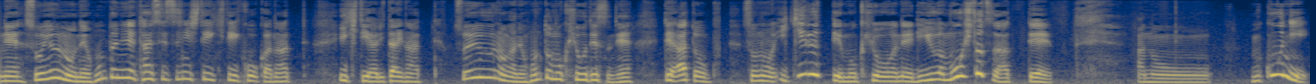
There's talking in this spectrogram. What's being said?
ね、そういうのをね、本当にね、大切にして生きていこうかなって。生きてやりたいなって。そういうのがね、本当目標ですね。で、あと、その、生きるっていう目標はね、理由はもう一つあって、あのー、向こうに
